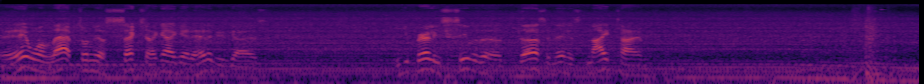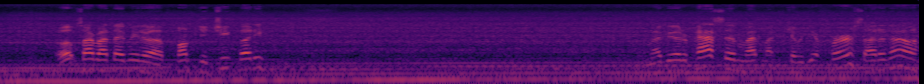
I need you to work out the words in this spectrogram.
It ain't one lap, it's only a section. I gotta get ahead of these guys. You can barely see with the dust and then it's nighttime. Oh, sorry about that. I mean to bump your Jeep, buddy. Might be able to pass him. Might, might, can we get first? I don't know.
